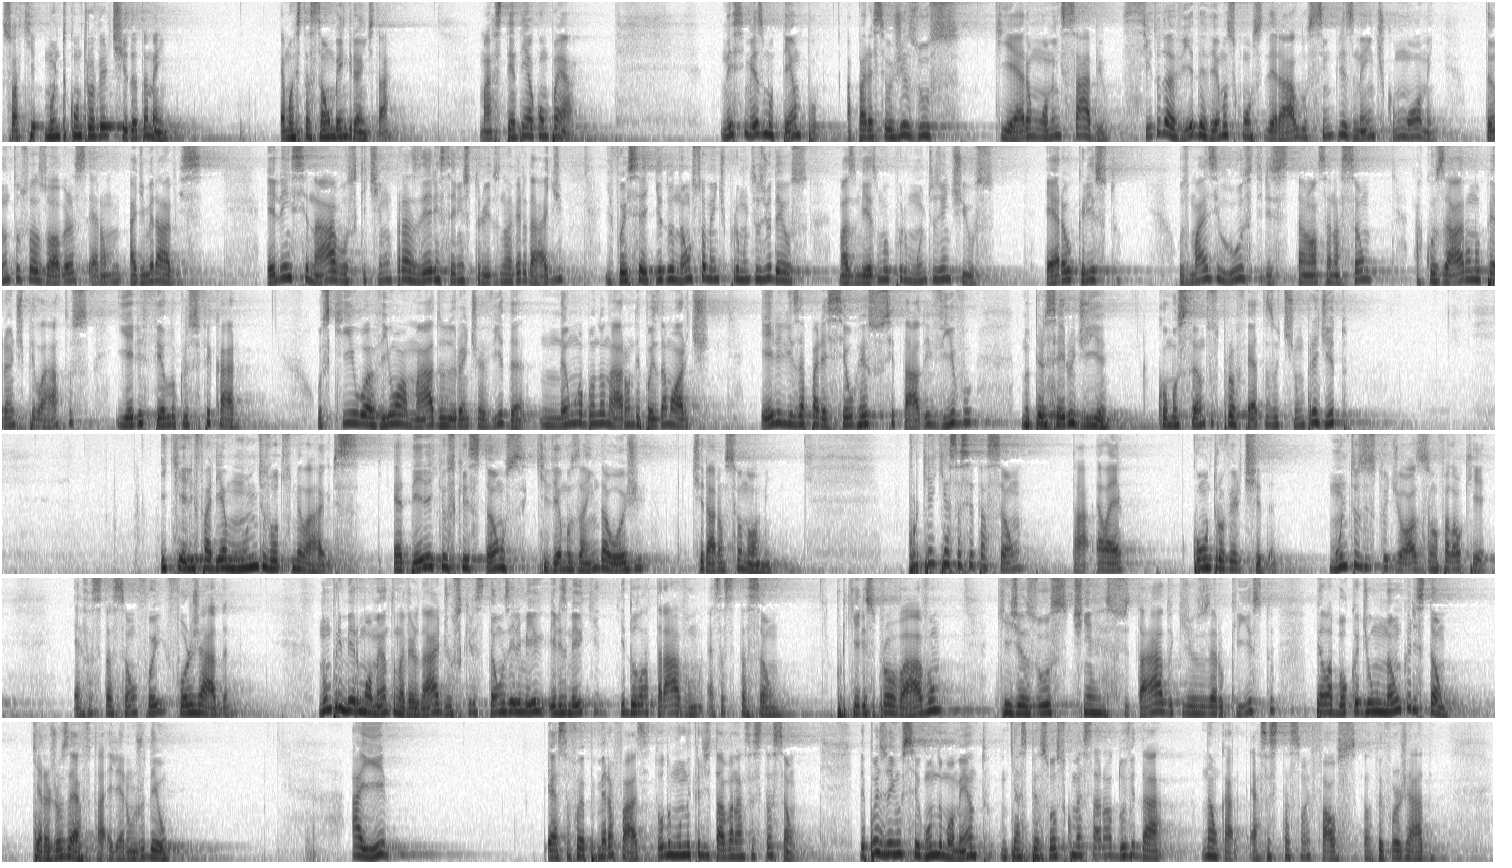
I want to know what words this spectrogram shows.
só que muito controvertida também. É uma citação bem grande, tá? Mas tentem acompanhar. Nesse mesmo tempo, apareceu Jesus, que era um homem sábio. Se, todavia, devemos considerá-lo simplesmente como um homem, tanto suas obras eram admiráveis. Ele ensinava os que tinham prazer em serem instruídos na verdade, e foi seguido não somente por muitos judeus, mas mesmo por muitos gentios. Era o Cristo. Os mais ilustres da nossa nação acusaram-no perante Pilatos, e ele fê-lo crucificar. Os que o haviam amado durante a vida não o abandonaram depois da morte. Ele lhes apareceu ressuscitado e vivo no terceiro dia, como os santos profetas o tinham predito, e que ele faria muitos outros milagres. É dele que os cristãos, que vemos ainda hoje, tiraram seu nome. Por que, que essa citação tá, ela é controvertida? Muitos estudiosos vão falar o quê? Essa citação foi forjada. Num primeiro momento, na verdade, os cristãos eles meio, eles meio que idolatravam essa citação, porque eles provavam que Jesus tinha ressuscitado, que Jesus era o Cristo, pela boca de um não cristão, que era José, tá? Ele era um judeu. Aí, essa foi a primeira fase. Todo mundo acreditava nessa citação. Depois veio um segundo momento em que as pessoas começaram a duvidar. Não, cara, essa citação é falsa, ela foi forjada.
